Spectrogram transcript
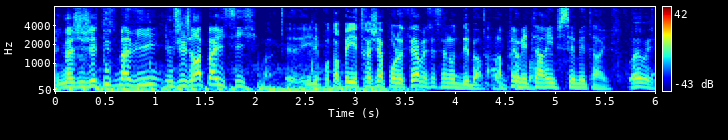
Il m'a jugé toute ma vie, il me jugera pas ici. Euh, Il est pourtant payé très cher pour le faire, mais ça, c'est un autre débat. Après, mes tarifs, c'est mes tarifs. Ouais, ouais.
